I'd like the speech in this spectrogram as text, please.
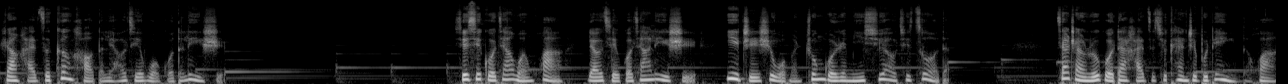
让孩子更好的了解我国的历史，学习国家文化。了解国家历史一直是我们中国人民需要去做的。家长如果带孩子去看这部电影的话，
